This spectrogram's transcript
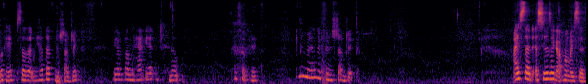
okay, so that we have that finished object. We haven't found the hat yet. Nope. That's okay. Give me my other finished object. I said, as soon as I got home, I said,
